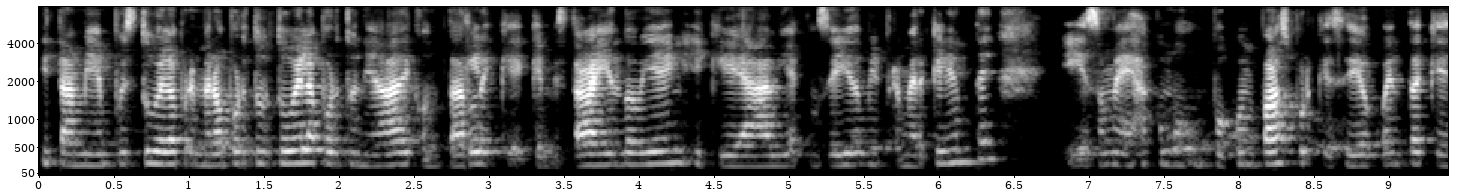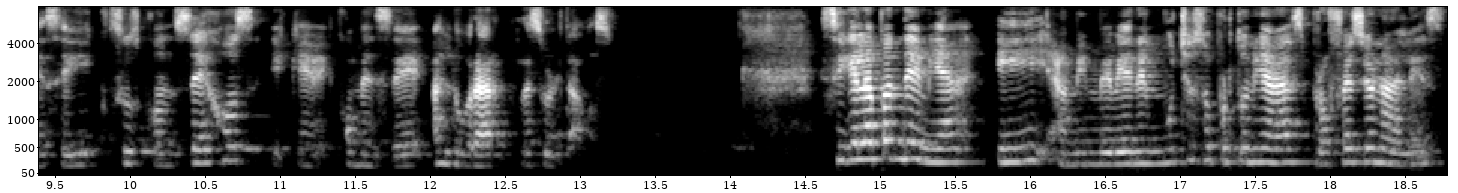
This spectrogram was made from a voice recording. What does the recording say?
y también pues tuve la, primera tuve la oportunidad de contarle que, que, me estaba yendo bien y que había conseguido mi primer cliente y eso me deja como un poco en paz porque se dio cuenta que seguí sus consejos y que comencé a lograr resultados. Sigue la pandemia y a mí me vienen muchas oportunidades profesionales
